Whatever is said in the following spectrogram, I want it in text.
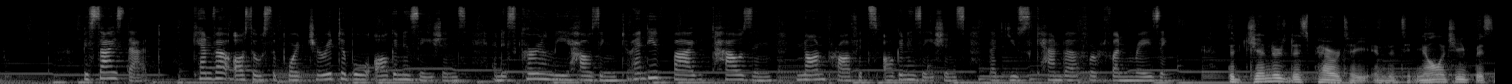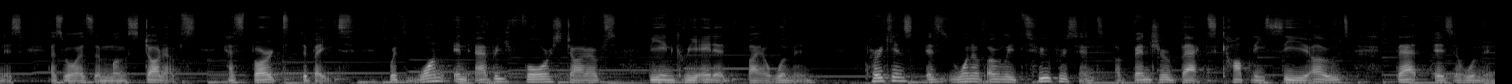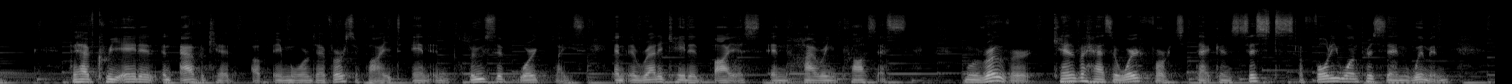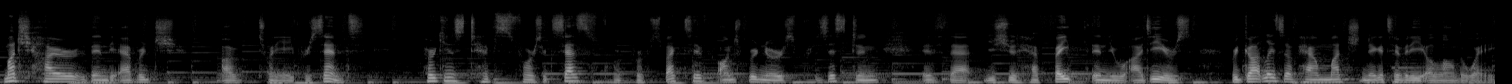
Besides that, Canva also supports charitable organizations and is currently housing 25,000 nonprofits organizations that use Canva for fundraising. The gender disparity in the technology business, as well as among startups, has sparked debate, with one in every four startups being created by a woman. Perkins is one of only 2% of venture backed company CEOs that is a woman. They have created an advocate of a more diversified and inclusive workplace and eradicated bias in the hiring process. Moreover, Canva has a workforce that consists of 41% women, much higher than the average of 28%. Perkins' tips for success for prospective entrepreneurs persistent is that you should have faith in your ideas, regardless of how much negativity along the way.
